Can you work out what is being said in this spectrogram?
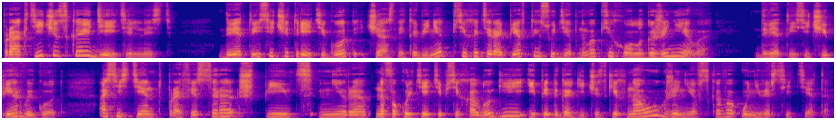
Практическая деятельность. 2003 год, частный кабинет психотерапевта и судебного психолога Женева. 2001 год, ассистент профессора Шпицнера на факультете психологии и педагогических наук Женевского университета.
